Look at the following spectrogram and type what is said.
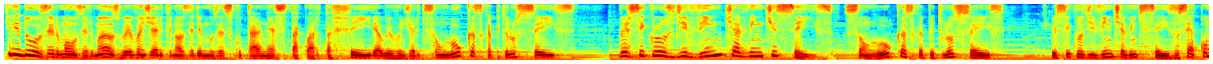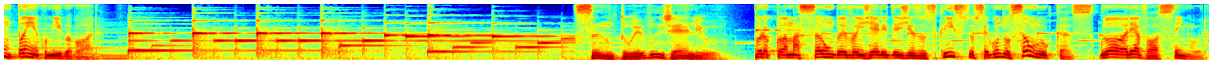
Queridos irmãos e irmãs, o evangelho que nós iremos escutar nesta quarta-feira é o Evangelho de São Lucas, capítulo 6, versículos de 20 a 26. São Lucas, capítulo 6, versículos de 20 a 26. Você acompanha comigo agora. Santo Evangelho. Proclamação do Evangelho de Jesus Cristo segundo São Lucas. Glória a vós, Senhor.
